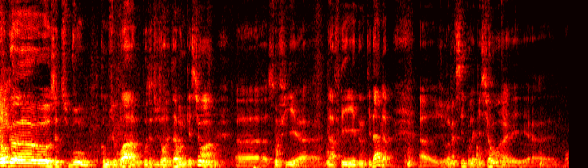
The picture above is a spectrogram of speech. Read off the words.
donc, euh, vous, comme je vois, vous posez toujours des très bonnes questions. Hein. Euh, Sophie Dafri Dantidad, je vous remercie pour les questions, et bon,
